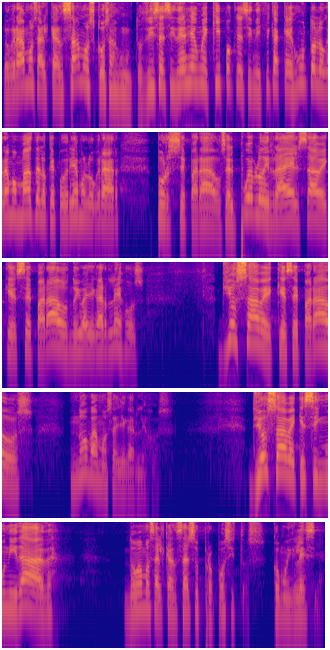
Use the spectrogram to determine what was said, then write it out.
logramos, alcanzamos cosas juntos. Dice sinergia un equipo que significa que juntos logramos más de lo que podríamos lograr por separados. El pueblo de Israel sabe que separados no iba a llegar lejos. Dios sabe que separados no vamos a llegar lejos. Dios sabe que sin unidad no vamos a alcanzar sus propósitos como iglesia.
